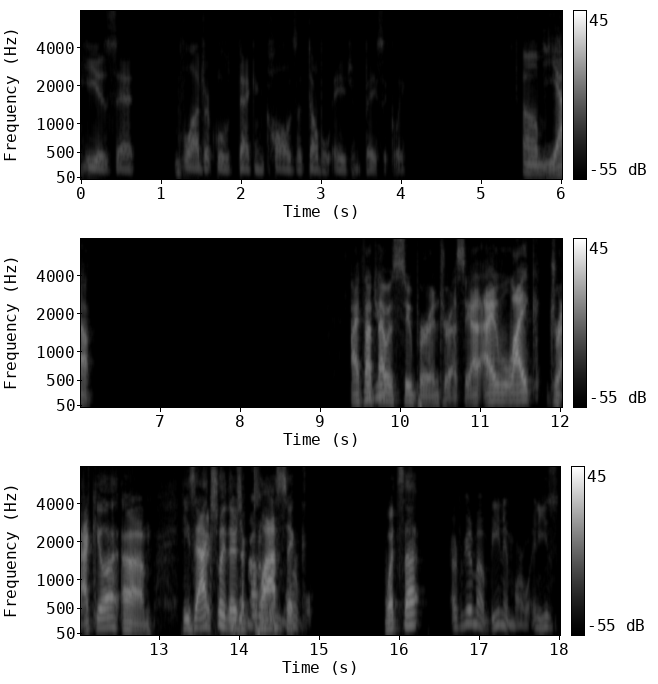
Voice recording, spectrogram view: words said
he is at Vlad Dracul's beck and call as a double agent, basically. Um. Yeah. I thought you, that was super interesting. I, I, like Dracula. Um, he's actually there's a classic. What's that? I forget about being in Marvel, and he's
